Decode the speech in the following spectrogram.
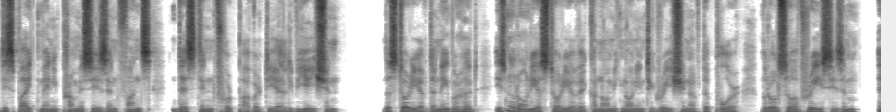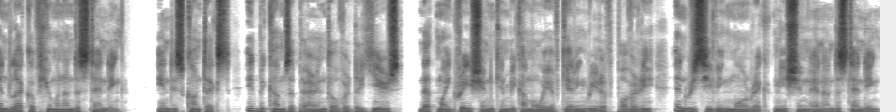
despite many promises and funds destined for poverty alleviation. The story of the neighborhood is not only a story of economic non integration of the poor, but also of racism and lack of human understanding. In this context, it becomes apparent over the years that migration can become a way of getting rid of poverty and receiving more recognition and understanding.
